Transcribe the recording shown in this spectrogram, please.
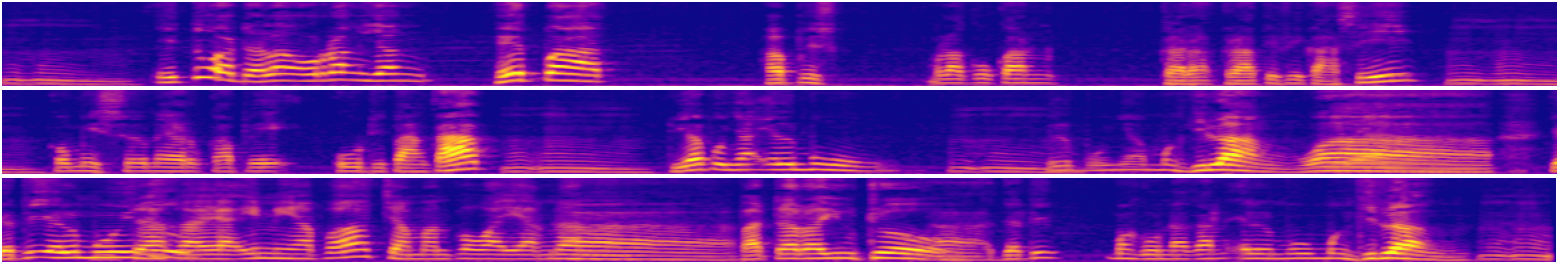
Mm-mm. itu adalah orang yang hebat habis melakukan gara- gratifikasi komisioner KPU ditangkap dia punya ilmu Mm-mm. ilmunya menghilang wah jadi ilmu Udah itu kayak ini apa? Zaman pewayangan nah, Bathara Yudo. nah jadi menggunakan ilmu menghilang Mm-mm.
